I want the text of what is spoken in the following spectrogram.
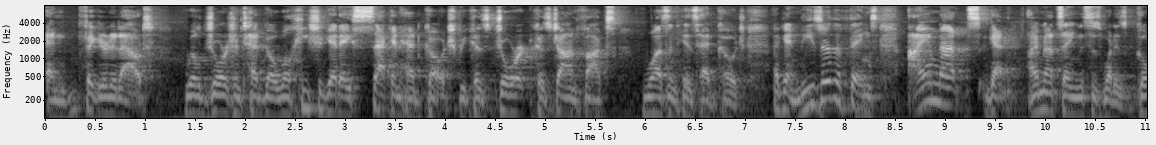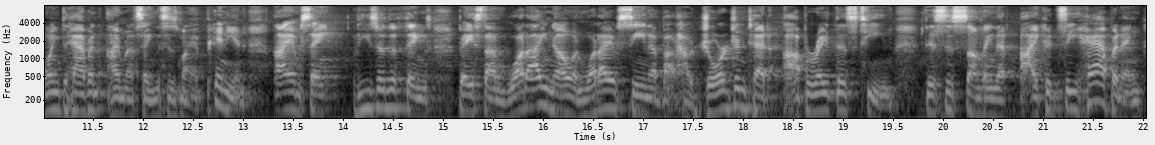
and figured it out, will George and Ted go, well, he should get a second head coach because George, because John Fox wasn't his head coach. Again, these are the things I am not, again, I'm not saying this is what is going to happen. I'm not saying this is my opinion. I am saying these are the things based on what I know and what I have seen about how George and Ted operate this team. This is something that I could see happening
